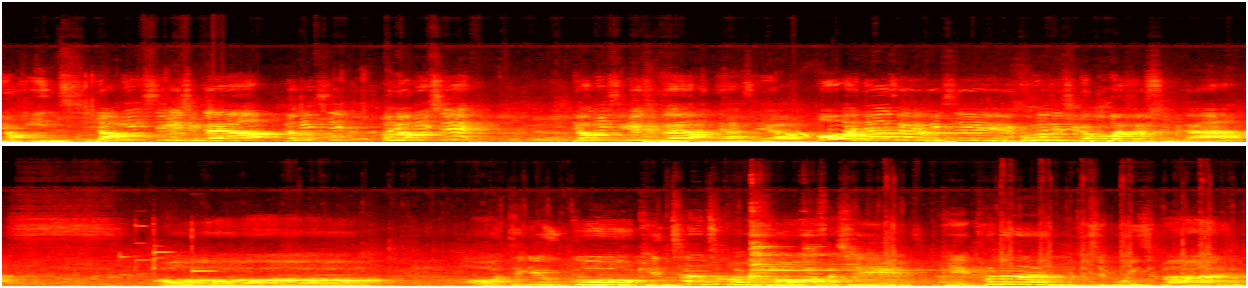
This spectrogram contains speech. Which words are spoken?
영인 씨. 영인 씨 계신가요? 영인 씨? 어, 영인 씨? 영인 씨 계신가요? 안녕하세요. 어, 안녕하세요, 영인 씨. 공효진 씨가 뽑아주셨습니다. 어, 어, 되게 웃고 괜찮은 척 하면서 사실 이렇게 편안한 듯이 보이지만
